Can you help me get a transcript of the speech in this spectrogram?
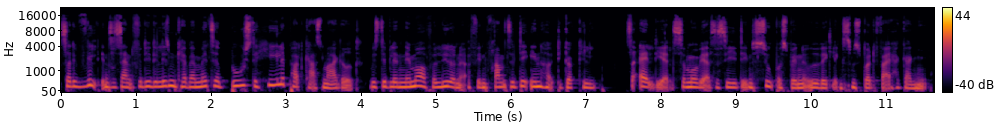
så er det vildt interessant, fordi det ligesom kan være med til at booste hele podcastmarkedet, hvis det bliver nemmere for lytterne at finde frem til det indhold, de godt kan lide. Så alt i alt, så må vi altså sige, at det er en super spændende udvikling, som Spotify har gang i.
